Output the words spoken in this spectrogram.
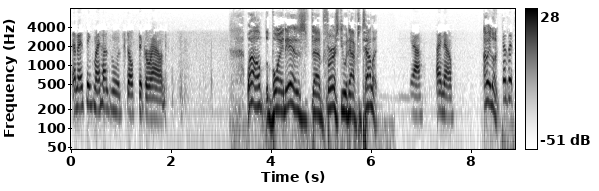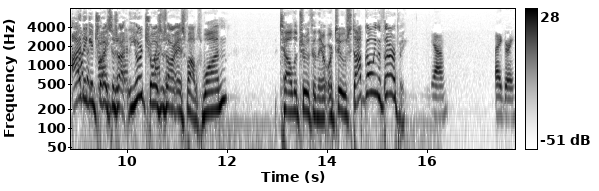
and I think my husband would still stick around. Well, the point is, that first you would have to tell it. Yeah, I know. I mean, look, I think your choices are your choices are as follows: one, tell the truth in there, or two, stop going to therapy. Yeah, I agree.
